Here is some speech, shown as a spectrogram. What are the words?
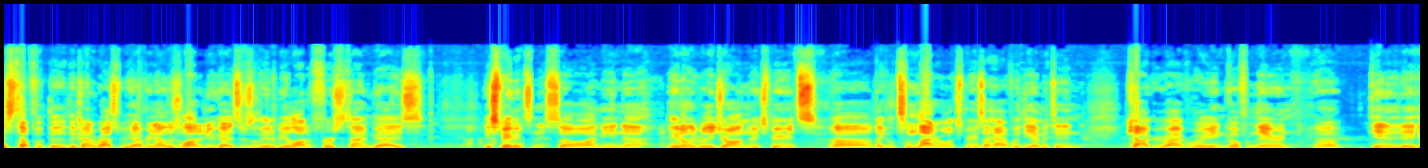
It's tough with the, the kind of roster we have right now. There's a lot of new guys. There's going to be a lot of first time guys experiencing this. So I mean, uh, I can only really draw on the experience, uh, like some lateral experience I have with the Edmonton and Calgary rivalry, and go from there. And uh, at the end of the day,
